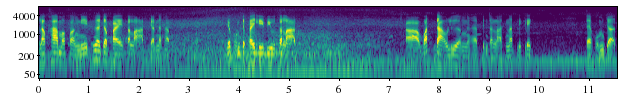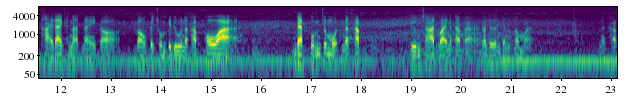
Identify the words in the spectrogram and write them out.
แล้วข้ามมาฝั่งนี้เพื่อจะไปตลาดกันนะครับ เดี๋ยวผมจะไปรีวิวตลาดาวัดดาวเรืองนะครับเป็นตลาดนัดเล็ก ๆ แต่ผมจะถ่ายได้ขนาดไหนก็ ลองไปชมไปดูนะครับ เพราะว่าแบตผมจะหมดนะครับ ลืมชาร์จไว้นะครับอ่าก็เดินกันเข้ามานะครับ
